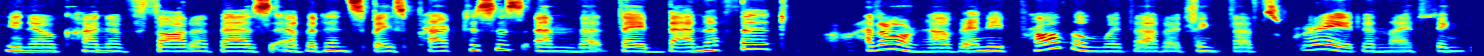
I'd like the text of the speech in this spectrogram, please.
you know, kind of thought of as evidence based practices and that they benefit. I don't have any problem with that. I think that's great. And I think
